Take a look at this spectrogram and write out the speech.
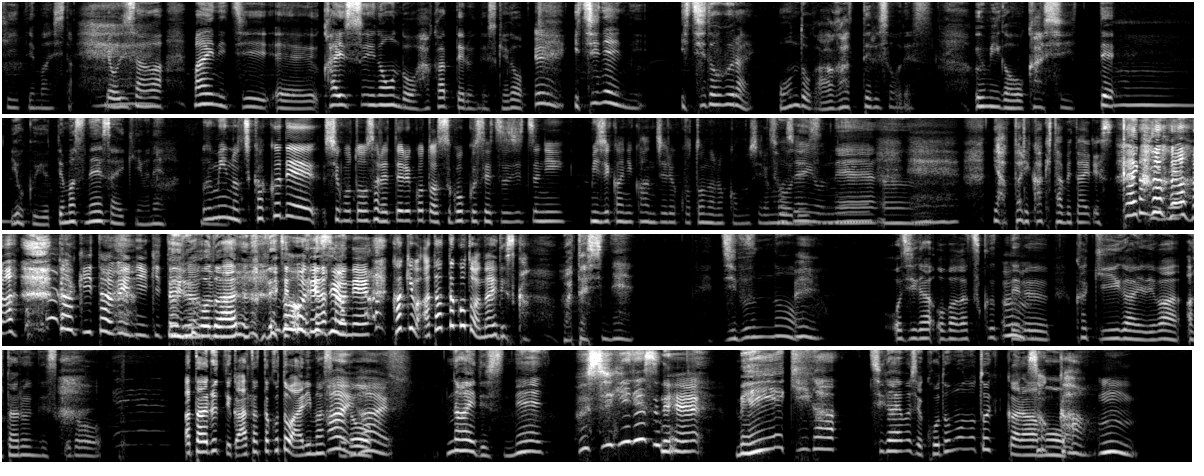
聞いてました。でおじさんは毎日、えー、海水の温度を測ってるんですけど、えー、1年に1度ぐらい温度が上がってるそうです。海がおかしいってよく言ってますね最近はね海の近くで仕事をされてることはすごく切実に身近に感じることなのかもしれませんよね。ねうん、やっぱり牡蠣食べたいです。牡蠣ね、食べに行きたいな。ほどあるので。そうですよね。牡蠣は当たったことはないですか？私ね、自分のおじがおばが作ってる牡蠣以外では当たるんですけど、うん、当たるっていうか当たったことはありますけど、はいはい、ないですね。不思議ですね。免疫が違いますよ子供の時からもう、うん、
